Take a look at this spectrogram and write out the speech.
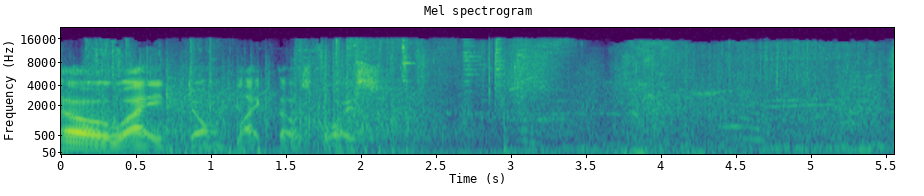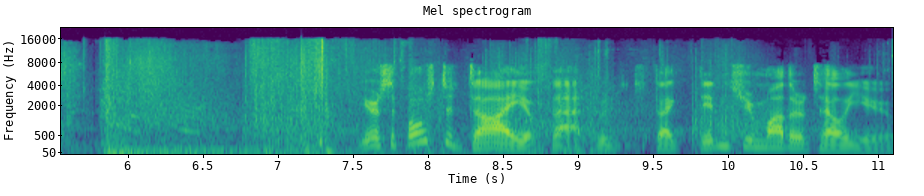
Oh, I don't like those boys. You're supposed to die of that. Like, didn't your mother tell you?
